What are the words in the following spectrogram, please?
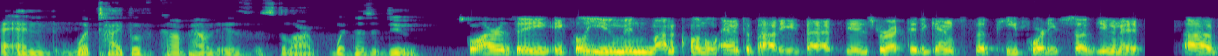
And what type of compound is Stelara? What does it do? Stelara is a, a fully human monoclonal antibody that is directed against the P40 subunit of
